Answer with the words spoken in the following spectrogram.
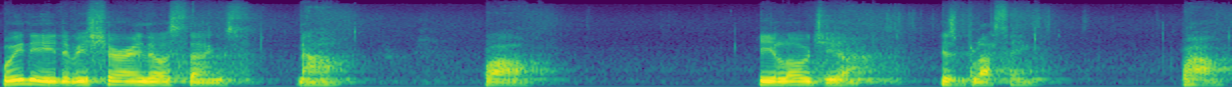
We need to be sharing those things now. Wow. Eulogia is blessing. Wow.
